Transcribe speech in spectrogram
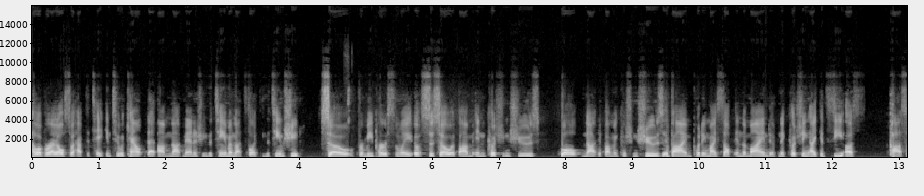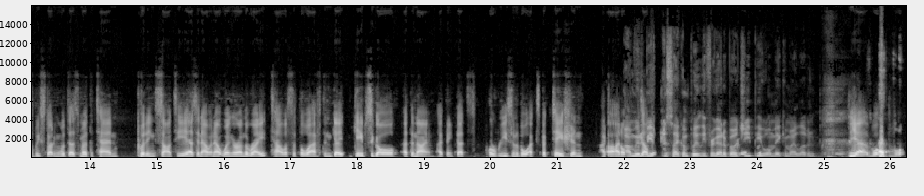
However, I also have to take into account that I'm not managing the team. I'm not selecting the team sheet. So for me personally, uh, so, so if I'm in Cushing shoes, well, not if I'm in Cushing shoes, if I'm putting myself in the mind of Nick Cushing, I could see us possibly starting with Desmond at the 10, putting Santi as an out and out winger on the right, Talles at the left, and Ga- Gabe Segal at the 9. I think that's a reasonable expectation. Uh, I don't I'm gonna be honest. I completely forgot about GP while making my eleven. Yeah, well, well,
